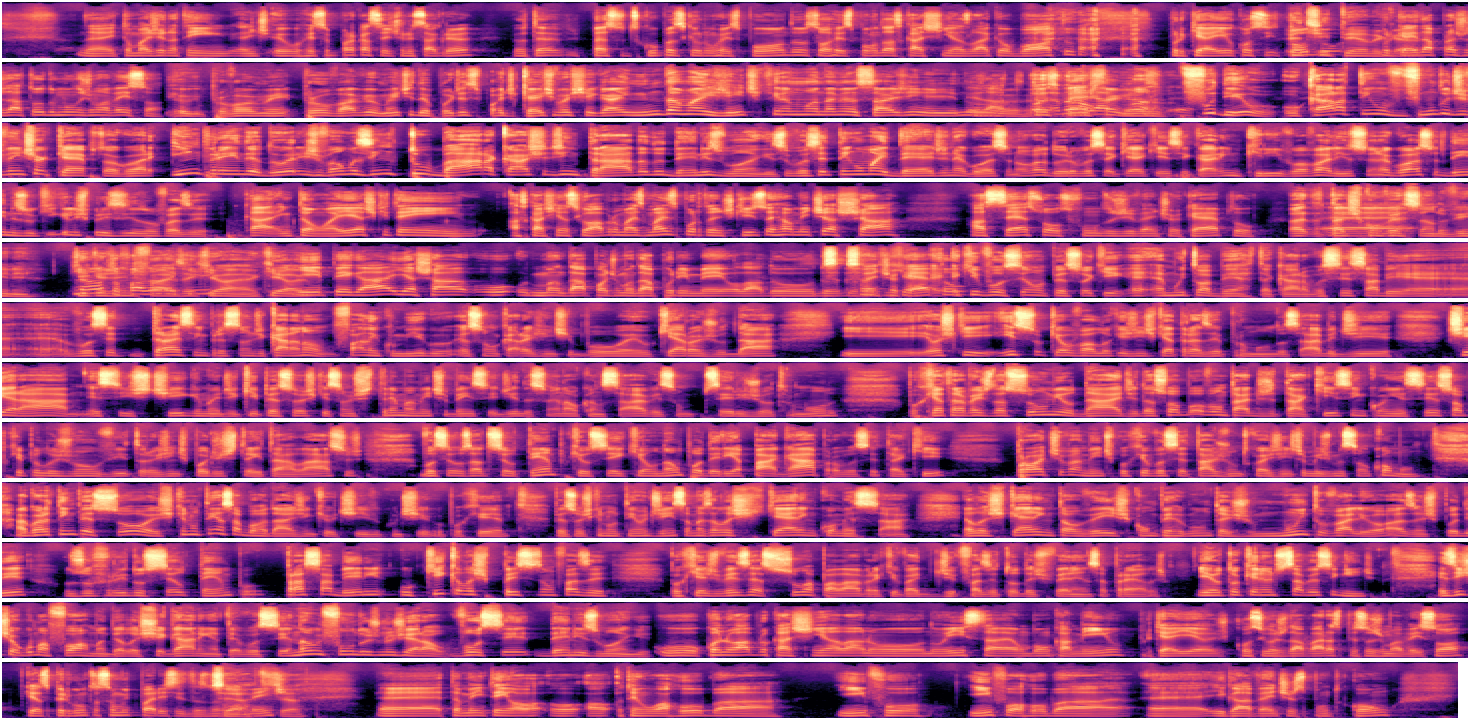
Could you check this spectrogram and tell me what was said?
né? Então imagina tem, gente, eu recebo pra cacete no Instagram, eu até peço desculpas que eu não respondo, só respondo as caixinhas lá que eu boto, porque aí eu consigo todo, eu te entendo, porque cara. aí dá para ajudar todo mundo de uma vez só. Eu, provavelmente, provavelmente depois desse podcast vai chegar ainda mais gente querendo mandar mensagem aí no, Exato. no Instagram. Mano, fudeu. O cara tem um fundo de venture capital agora. Empreendedores, vamos entubar a caixa de entrada do Dennis Wang. Se você tem uma ideia de negócio inovador, você quer que esse cara incrível, avalie o seu negócio. Denis, o que, que eles precisam fazer? Cara, então, aí acho que tem as caixinhas que eu abro, mas mais importante que isso é realmente achar acesso aos fundos de venture capital. Tá, tá é... te conversando, Vini? O que, que a gente faz aqui, aqui, ó, aqui, ó? E pegar e achar, mandar, pode mandar por e-mail lá do, do, do Venture que é? Capital. É, é, que você é uma pessoa que é, é muito aberta, cara. Você sabe, é, é, você traz essa impressão de, cara, não, falem comigo, eu sou um cara gente boa, eu quero ajudar. E eu acho que isso que é o valor que a gente quer trazer para o mundo, sabe? De tirar esse estigma de que pessoas que são extremamente bem-sucedidas são inalcançáveis, são seres de outro mundo. Porque através da sua humildade, da sua boa vontade de estar aqui sem conhecer, só porque pelo João Vitor a gente pode estreitar laços, você usar do seu tempo, que que eu sei que eu não poderia pagar para você estar tá aqui, proativamente, porque você está junto com a gente na mesma missão comum. Agora, tem pessoas que não têm essa abordagem que eu tive contigo, porque pessoas que não têm audiência, mas elas querem começar. Elas querem, talvez, com perguntas muito valiosas, poder usufruir do seu tempo para saberem o que, que elas precisam fazer. Porque às vezes é a sua palavra que vai fazer toda a diferença para elas. E eu tô querendo te saber o seguinte: existe alguma forma delas chegarem até você, não em fundos no geral, você, Denis Wang? O, quando eu abro caixinha lá no, no Insta é um bom caminho, porque aí eu consigo ajudar várias pessoas de uma uma vez só, porque as perguntas são muito parecidas normalmente. Certo, certo. É, também tem o, o, tem o arroba info info.igaventures.com. É,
